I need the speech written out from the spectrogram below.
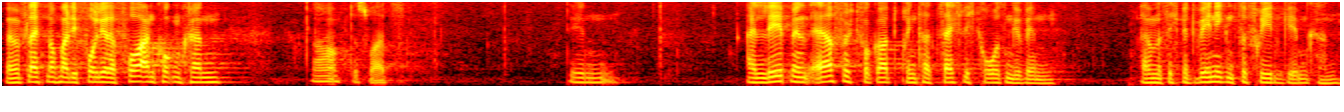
wenn wir vielleicht nochmal die Folie davor angucken können, ja, das war jetzt den, ein Leben in Ehrfurcht vor Gott bringt tatsächlich großen Gewinn, wenn man sich mit wenigen zufrieden geben kann.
